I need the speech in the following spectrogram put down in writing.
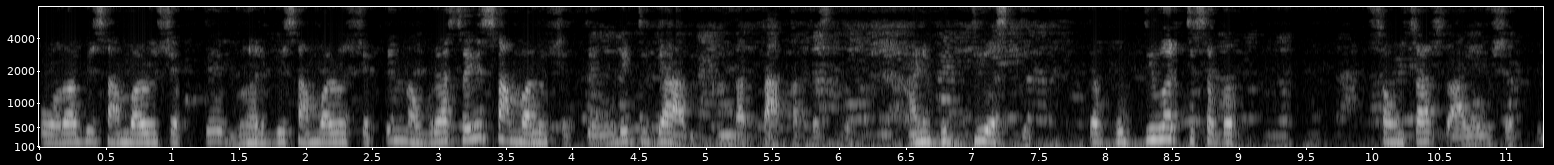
पोरा बी सांभाळू शकते घर बी सांभाळू शकते नवऱ्यासही सांभाळू शकते. एवढी तिच्या अंगात ताकद असते आणि बुद्धी असते. त्या बुद्धीवर ती सगळं संसार चालवू शकते.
